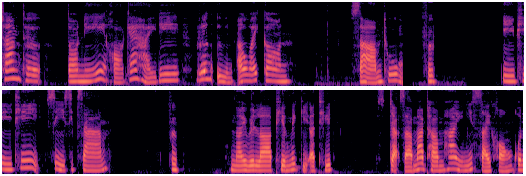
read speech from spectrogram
ช่างเถอะ ตอนนี้ขอแค่หายดี เรื่องอื่นเอาไว้ก่อน สามทุ่มฝึก EP ที่ 43ฝึกในเวลาเพียงไม่กี่อาทิตย์ จะสามารถทำให้นิสัยของคน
